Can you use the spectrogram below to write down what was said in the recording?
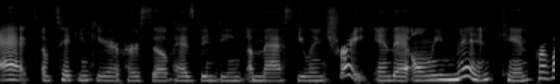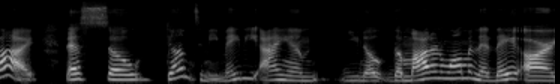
act of taking care of herself has been deemed a masculine trait, and that only men can provide. That's so dumb to me. Maybe I am, you know, the modern woman that they are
